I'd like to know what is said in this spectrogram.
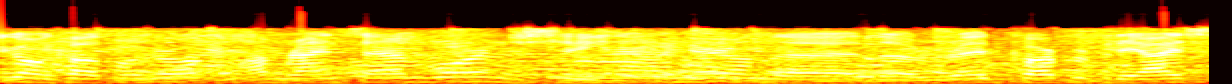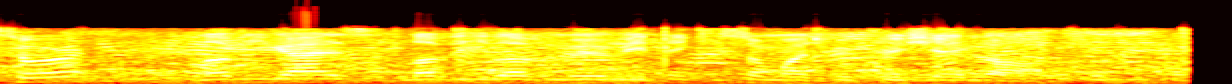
it going, CosmoGirl? I'm Ryne Sanborn, just hanging out here on the, the red carpet for the ICE tour. Love you guys. Love that you love the movie. Thank you so much. We appreciate it all.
